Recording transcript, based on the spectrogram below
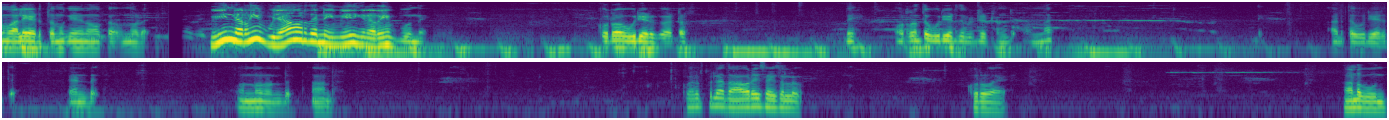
വല എടുത്ത് നമുക്ക് നോക്കാം ഒന്നുകൂടെ. മീൻ ഇറങ്ങിപ്പോ ഞാൻ ഓർത്ത് തന്നെ മീൻ ഇങ്ങനെ ഇറങ്ങിപ്പോന്നേ കുറവ് ഊരി എടുക്കുക കേട്ടോ. ഒരെണ്ണത്തെ ഊരി എടുത്ത് വിട്ടിട്ടുണ്ട്. ഒന്ന്. അടുത്ത ഊരി എടുത്ത് രണ്ട്. ഒന്നൂറുണ്ട് ആ കുഴപ്പമില്ലാത്ത ആവറേജ് സൈസുള്ള കുറവായ ആണ്ട പോകുന്നു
